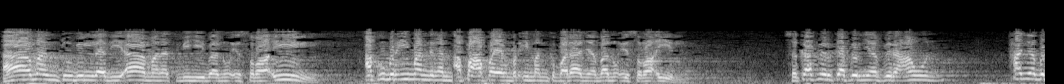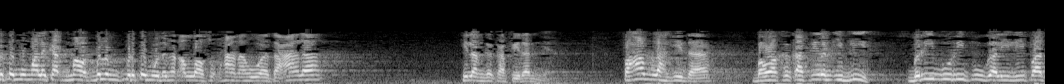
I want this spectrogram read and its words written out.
Amantu billadhi amanat bihi Banu Israel. Aku beriman dengan apa-apa yang beriman kepadanya Banu Israel. Sekafir-kafirnya Fir'aun hanya bertemu malaikat maut, belum bertemu dengan Allah Subhanahu wa taala, hilang kekafirannya. Fahamlah kita bahwa kekafiran iblis beribu-ribu kali lipat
